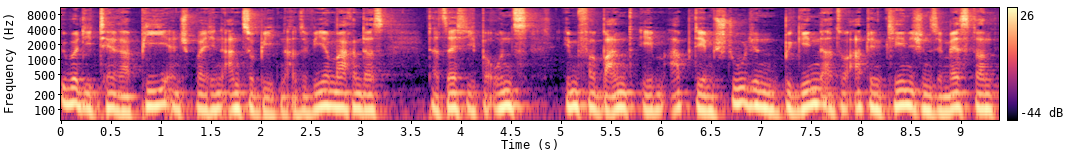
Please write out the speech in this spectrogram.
über die Therapie entsprechend anzubieten. Also wir machen das tatsächlich bei uns im Verband eben ab dem Studienbeginn, also ab den klinischen Semestern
